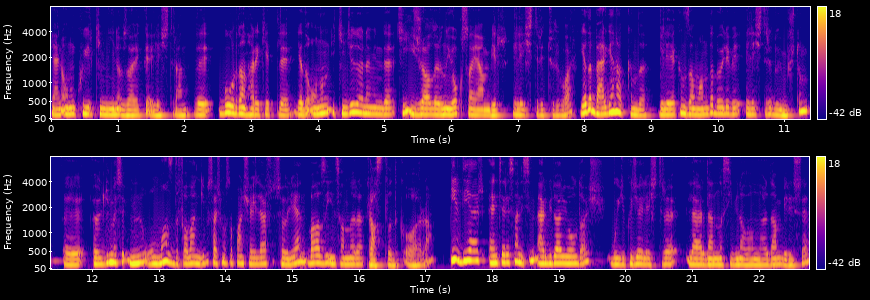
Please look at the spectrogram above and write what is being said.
Yani onun queer kimliğini özellikle eleştiren ve buradan hareketle ya da onun ikinci dönemindeki icralarını yok sayan bir eleştiri türü var. Ya da Bergen hakkında bile yakın zamanda böyle bir eleştiri duymuştum. Ee, öldürmese ünlü olmazdı falan gibi saçma sapan şeyler söyleyen bazı insanlara rastladık o ara. Bir diğer enteresan isim Ergüder Yoldaş. Bu yıkıcı eleştirilerden nasibini alanlardan birisi.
